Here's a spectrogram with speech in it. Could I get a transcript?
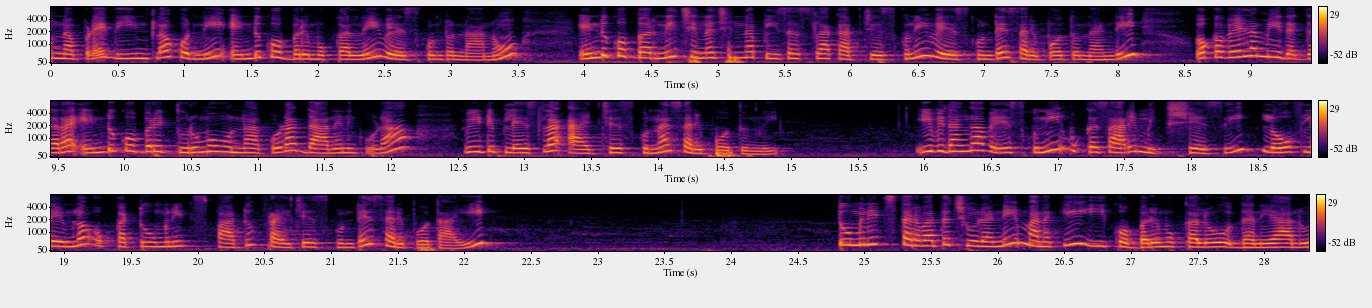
ఉన్నప్పుడే దీంట్లో కొన్ని ఎండు కొబ్బరి ముక్కల్ని వేసుకుంటున్నాను. ఎండు కొబ్బరిని చిన్న చిన్న పీసెస్లా కట్ చేసుకుని వేసుకుంటే సరిపోతుందండి. ఒకవేళ మీ దగ్గర ఎండు కొబ్బరి తురుము ఉన్నా కూడా దానిని కూడా వీటి ప్లేస్లో యాడ్ చేసుకున్నా సరిపోతుంది. ఈ విధంగా వేసుకుని ఒక్కసారి మిక్స్ చేసి లో ఫ్లేమ్లో ఒక టూ మినిట్స్ పాటు ఫ్రై చేసుకుంటే సరిపోతాయి. టూ మినిట్స్ తర్వాత చూడండి మనకి ఈ కొబ్బరి ముక్కలు ధనియాలు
